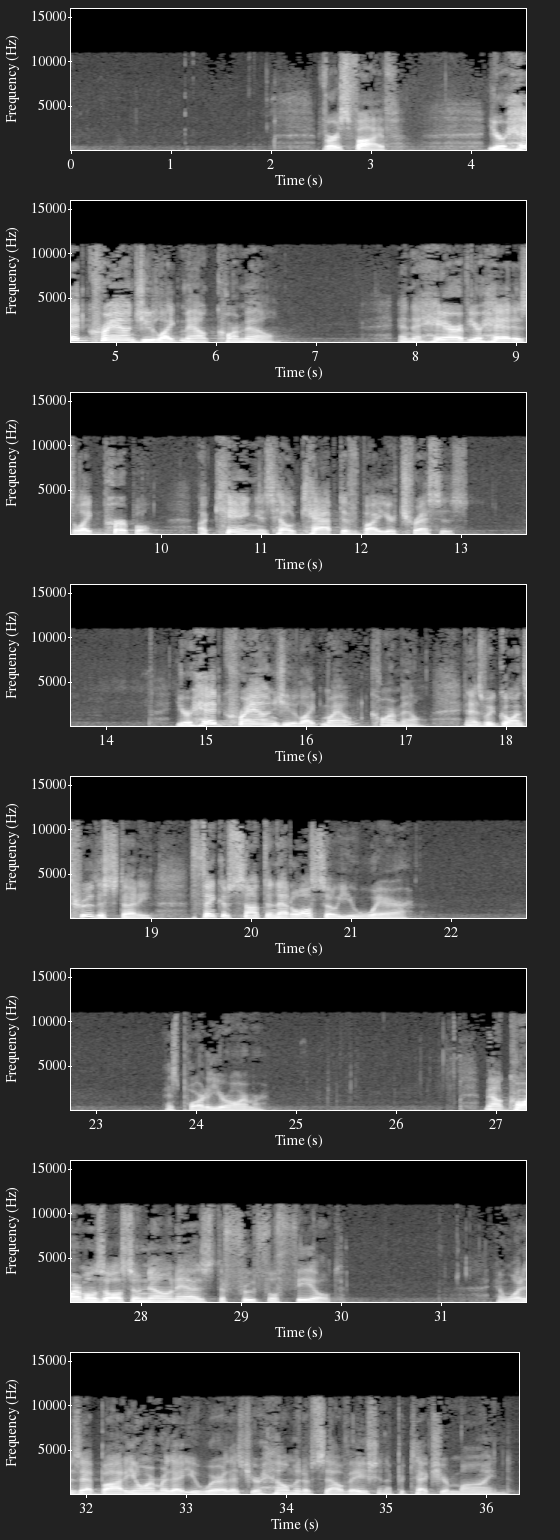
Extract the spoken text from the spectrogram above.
Verse 5 Your head crowns you like Mount Carmel, and the hair of your head is like purple. A king is held captive by your tresses. Your head crowns you like Mount Carmel. And as we've gone through this study, think of something that also you wear as part of your armor. Mount Carmel is also known as the fruitful field. And what is that body armor that you wear? That's your helmet of salvation that protects your mind.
